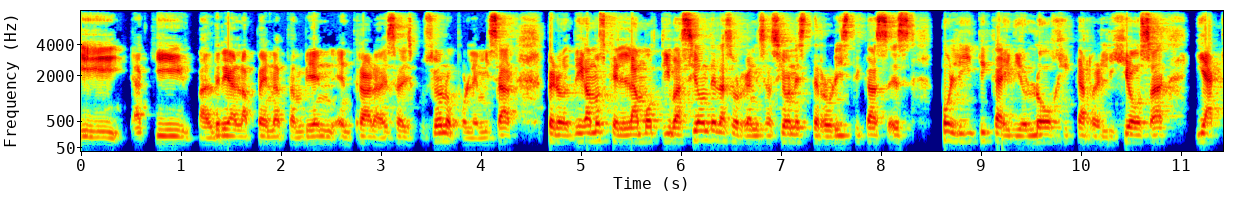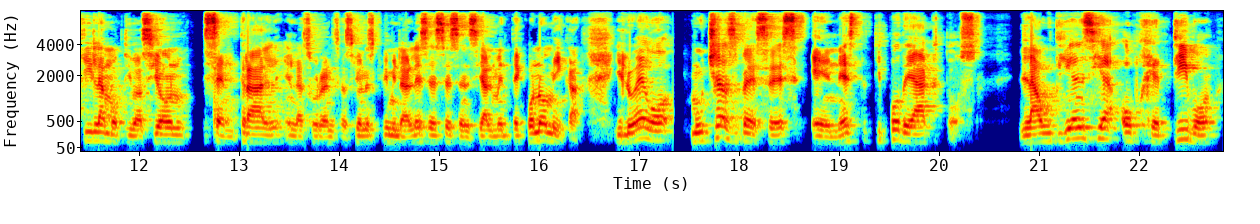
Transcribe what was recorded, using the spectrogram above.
y aquí valdría la pena también entrar a esa discusión o polemizar, pero digamos que la motivación de las organizaciones terrorísticas es política, ideológica, religiosa, y aquí la motivación central en las organizaciones criminales es esencialmente económica. Y luego, muchas veces en este tipo de actos, la audiencia objetivo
